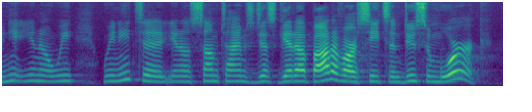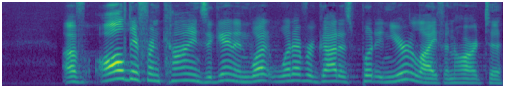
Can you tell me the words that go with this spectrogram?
We need, you know, we, we need to, you know, sometimes just get up out of our seats and do some work of all different kinds, again, and what, whatever God has put in your life and heart to,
